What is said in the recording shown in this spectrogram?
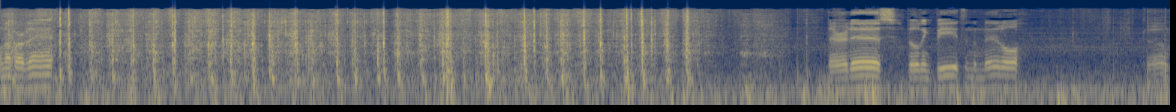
on up our vent. There it is, building B, it's in the middle. Go.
